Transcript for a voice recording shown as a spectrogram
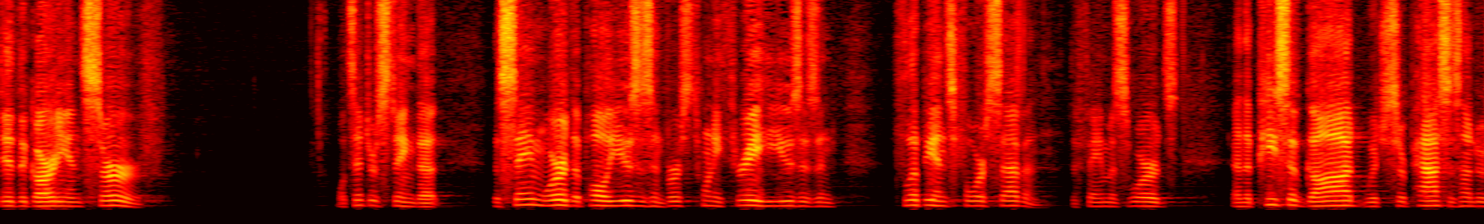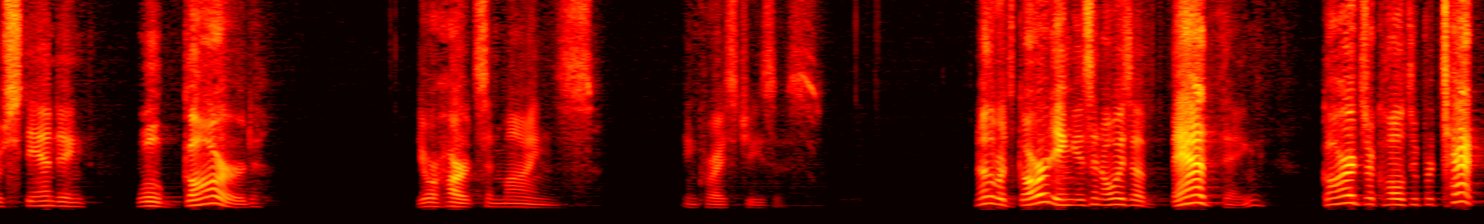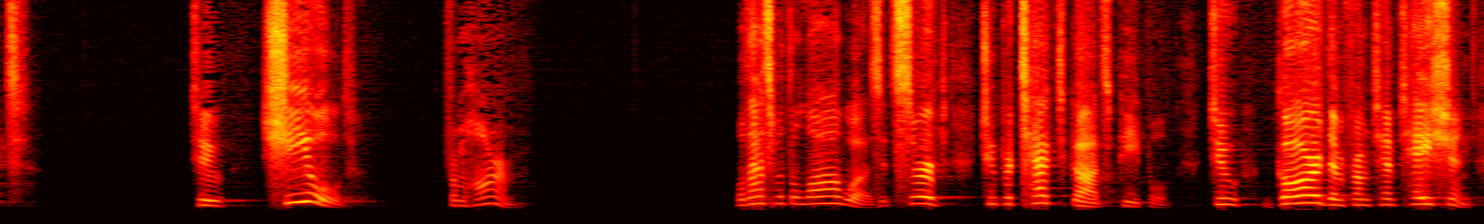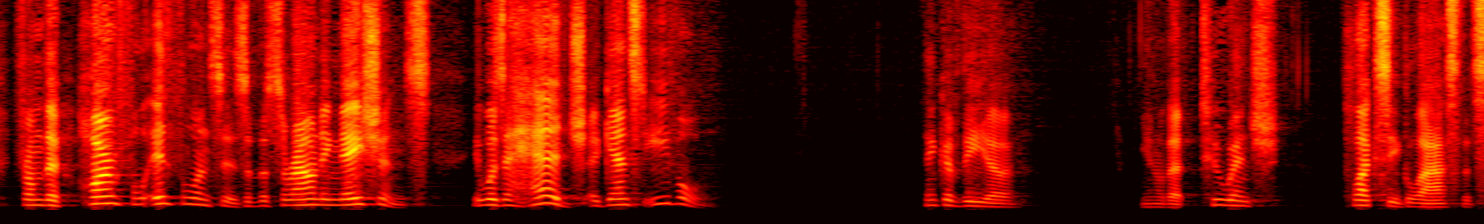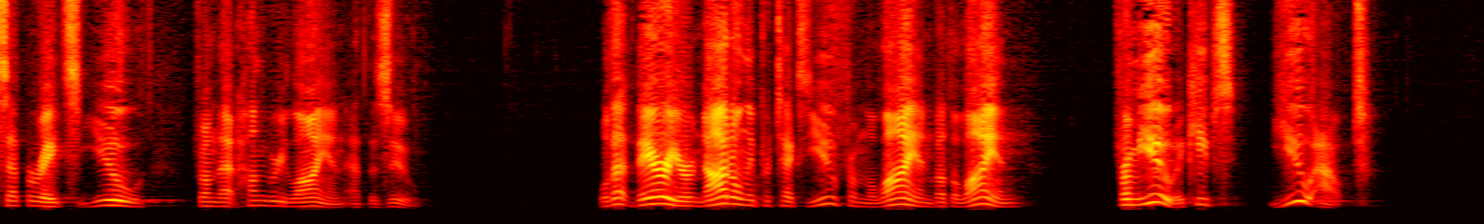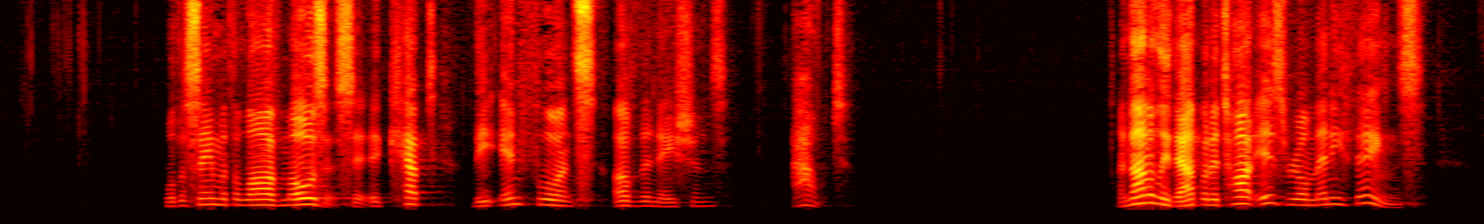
did the guardian serve? Well, it's interesting that the same word that Paul uses in verse 23, he uses in Philippians 4 7, the famous words, and the peace of God, which surpasses understanding, will guard your hearts and minds in Christ Jesus. In other words, guarding isn't always a bad thing. Guards are called to protect, to shield from harm. Well, that's what the law was. It served to protect God's people, to guard them from temptation, from the harmful influences of the surrounding nations. It was a hedge against evil. Think of the, uh, you know, that two-inch plexiglass that separates you from that hungry lion at the zoo. Well, that barrier not only protects you from the lion, but the lion from you. It keeps you out. Well, the same with the law of Moses. It, it kept the influence of the nations out. And not only that, but it taught Israel many things.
